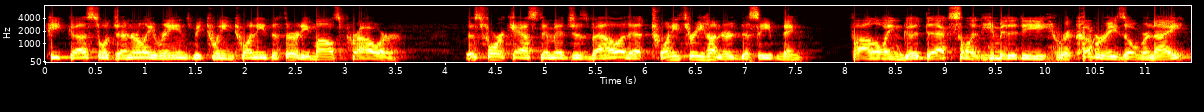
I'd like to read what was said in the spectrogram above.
Peak gusts will generally range between 20 to 30 miles per hour. This forecast image is valid at 2300 this evening. Following good to excellent humidity recoveries overnight,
